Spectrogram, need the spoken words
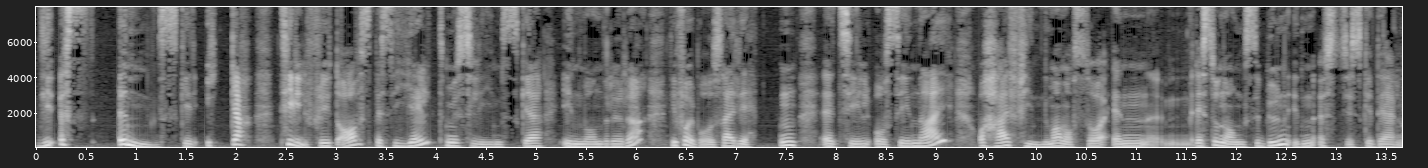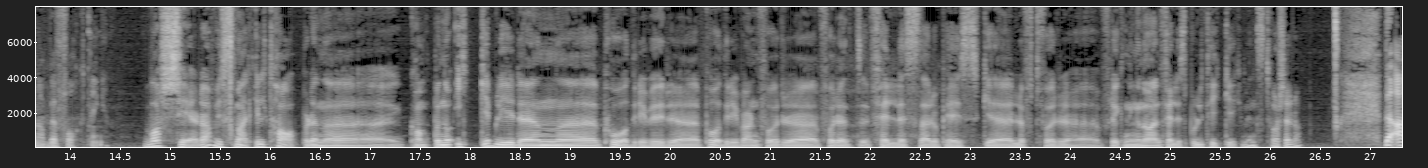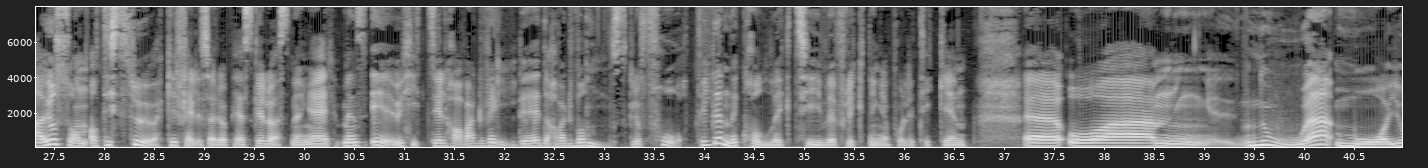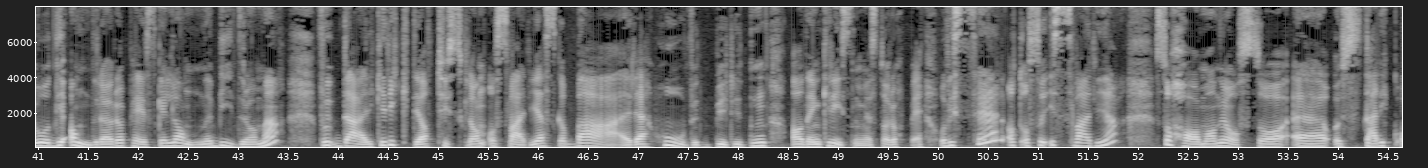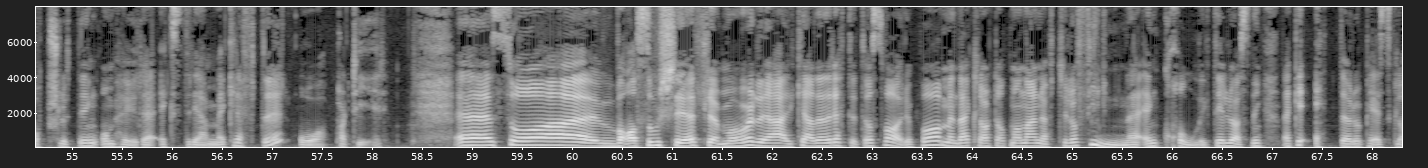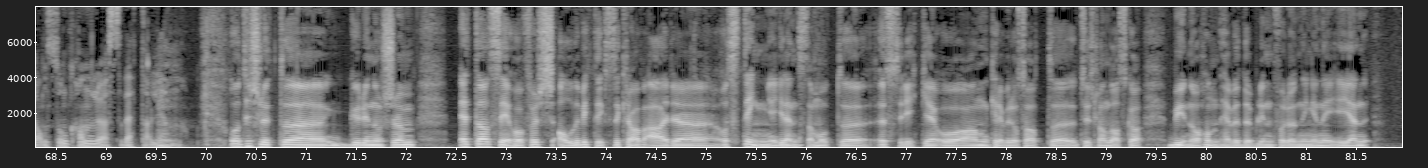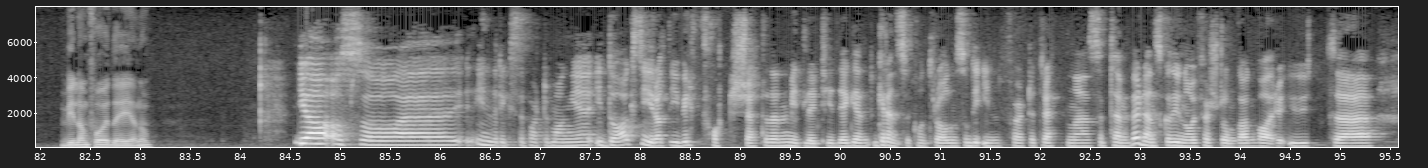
De øst ønsker ikke tilflytt av spesielt muslimske innvandrere. De forbeholder seg retten eh, til å si nei. Og her finner man også en resonansebunn i den østtyske delen av befolkningen. Hva skjer da hvis Merkel taper denne kampen og ikke blir den eh, pådriver, eh, pådriveren for, for et felles europeisk løft for flyktningene og en felles politikk, ikke minst? Hva skjer da? Det er jo sånn at de søker felleseuropeiske løsninger, mens EU hittil har vært veldig Det har vært vanskelig å få til denne kollektive flyktningepolitikken. Eh, og mm, noe må jo de andre europeiske landene bidra med. For det er ikke riktig at Tyskland og Sverige skal bære hovedbyrden av den krisen vi står oppe i. Og vi ser at også i Sverige så har man jo også eh, sterk oppslutning om høyreekstreme krefter og partier. Eh, så hva som skjer fremover, det er ikke jeg den rette til å svare på. Men det er klart at man er nødt til å finne en kollektiv løsning. Det er ikke ett europeisk land som kan løse dette alene. Mm. Og til slutt, eh, Guri Norsum. Et av Seehofers aller viktigste krav er eh, å stenge grensa mot Østerrike. Og han krever også at Tyskland da skal begynne å håndheve Dublin-forordningen igjen. Vil han få det igjennom? Ja, altså eh, Innenriksdepartementet i dag sier at de vil fortsette den midlertidige grensekontrollen som de innførte 13.9. Den skal de nå i første omgang vare ut uh,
